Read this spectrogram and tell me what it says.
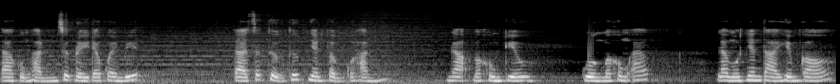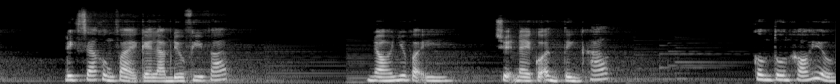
ta cùng hắn trước đây đã quen biết. Ta rất thưởng thức nhân phẩm của hắn. Ngạo mà không kiêu Cuồng mà không ác Là một nhân tài hiếm có. Đích xác không phải kẻ làm điều phi pháp. Nói như vậy Chuyện này có ẩn tình khác Công tôn khó hiểu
